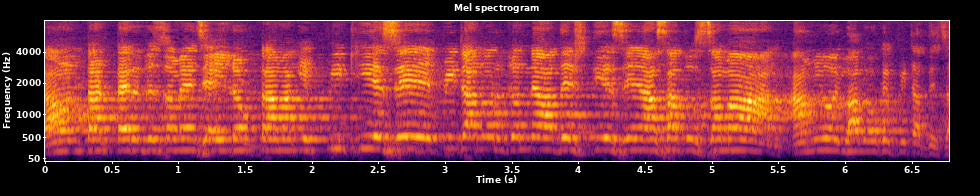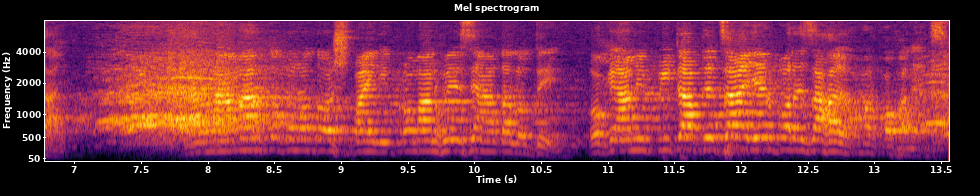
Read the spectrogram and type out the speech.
কাউন্টার টেরোরিজমে যে এই লোকটা আমাকে পিটিয়েছে, পিটানোর জন্য আদেশ দিয়েছে আসাদুজ্জামান, আমি ওইভাবে ওকে পিটাতে চাই। আমার তো কোনো দোষ পাইনি, প্রমাণ হয়েছে আদালতে। ওকে আমি পিটাতে চাই, এরপরে যা হয় আমার কপালে আছে।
